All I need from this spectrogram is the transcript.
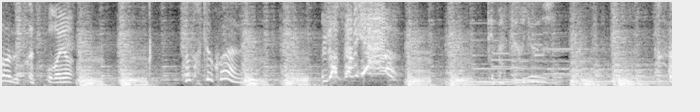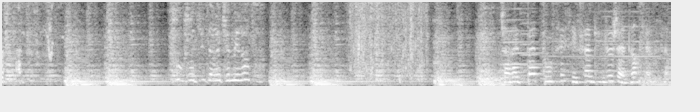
oh, le stress pour rien. N'importe quoi. J'en sais rien T'es pas sérieuse. Faut que je dise à la caméra ça. J'arrête pas de penser, c'est fabuleux, j'adore faire ça.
